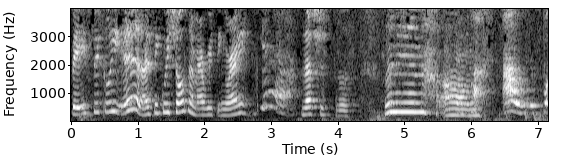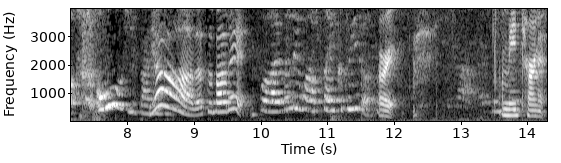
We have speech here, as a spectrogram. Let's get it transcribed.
basically it. I think we showed them everything, right? Yeah. That's just the linen. Um, Oh, oh, you yeah, that's about it. Well, I really want to play computer. All right, let me turn it.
